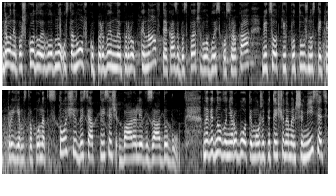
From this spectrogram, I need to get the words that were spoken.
Дрони пошкодили головну установку первинної переробки нафти, яка забезпечувала близько 40% потужностей підприємства, понад 160 тисяч барелів за добу. На відновлення роботи може піти щонайменше місяць.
